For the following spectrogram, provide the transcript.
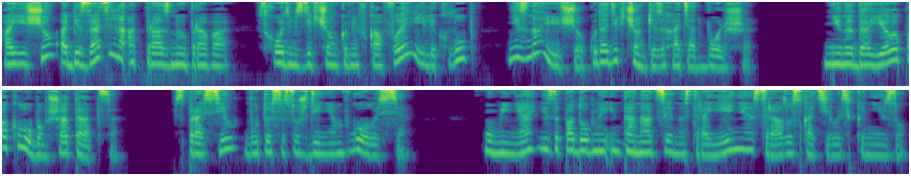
А еще обязательно отпраздную права. Сходим с девчонками в кафе или клуб. Не знаю еще, куда девчонки захотят больше. «Не надоело по клубам шататься?» — спросил, будто с осуждением в голосе. У меня из-за подобной интонации настроение сразу скатилось к низу.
